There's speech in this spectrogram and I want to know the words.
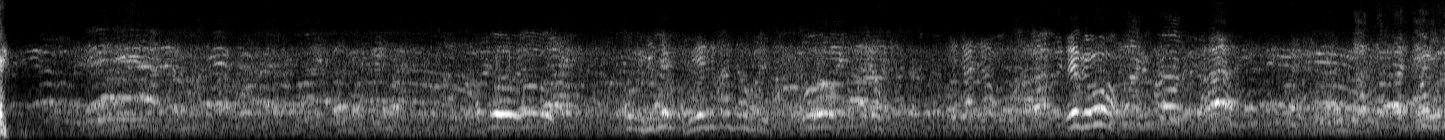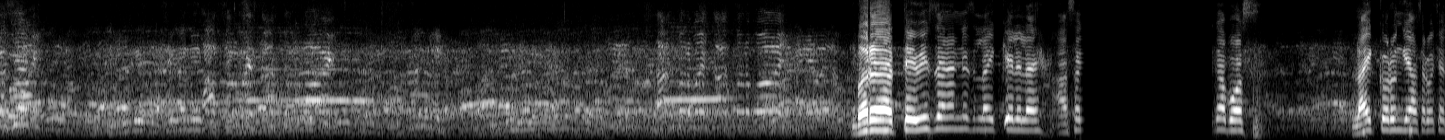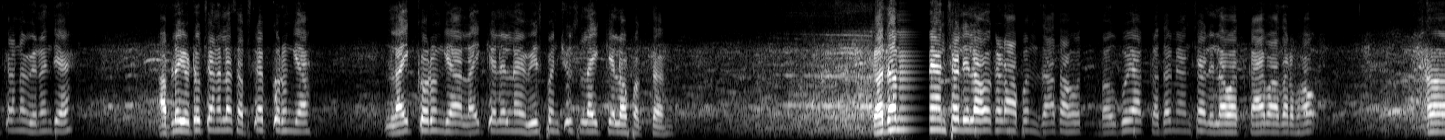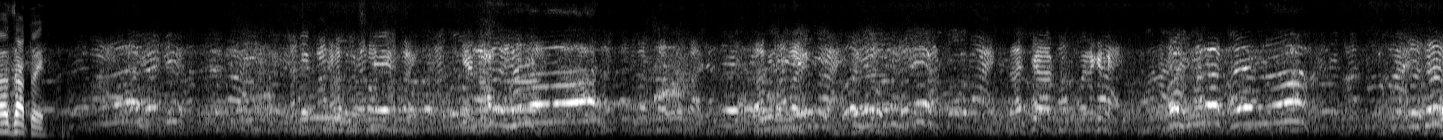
बरं तेवीस जणांनीच लाईक केलेलं आहे. असं का बॉस लाईक करून घ्या सर्व शेतकऱ्यांना विनंती आहे. आपल्या यूट्यूब चॅनलला सबस्क्राईब करून घ्या. लाईक करून घ्या. लाईक केलेलं नाही वीस पंचवीस लाईक केलं हो फक्त. कदम यांच्या लिलावाकडे आपण जात आहोत. बघूया कदम यांच्या लिलावात काय बाजारभाव जातोय.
